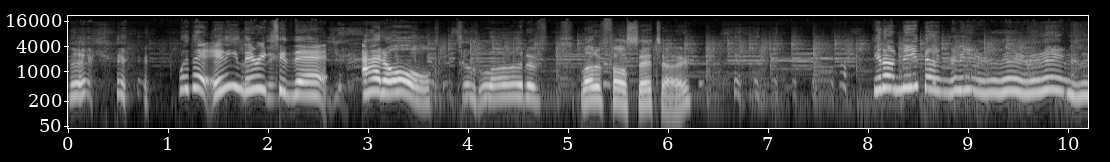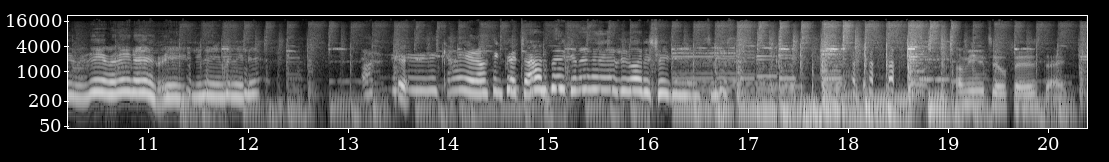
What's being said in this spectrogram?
Were there any lyrics in there at all? It's a lot of, lot of falsetto. You don't need that. Okay, and I think we're done. I'm here till Thursday.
